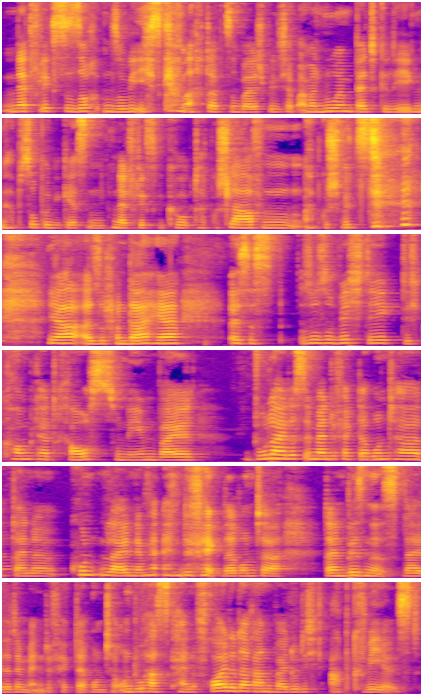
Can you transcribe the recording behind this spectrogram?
Netflix zu suchten, so wie ich es gemacht habe zum Beispiel. Ich habe einmal nur im Bett gelegen, habe Suppe gegessen, Netflix geguckt, habe geschlafen, habe geschwitzt. ja, also von daher ist es so, so wichtig, dich komplett rauszunehmen, weil du leidest im Endeffekt darunter, deine Kunden leiden im Endeffekt darunter, dein Business leidet im Endeffekt darunter und du hast keine Freude daran, weil du dich abquälst.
